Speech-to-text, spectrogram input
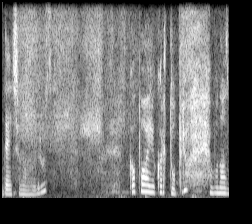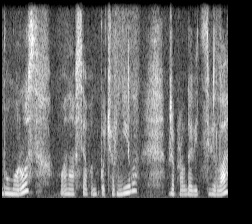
день, шановні друзі. Копаю картоплю. бо У нас був мороз, вона вся вон почорніла, вже, правда, відцвіла.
